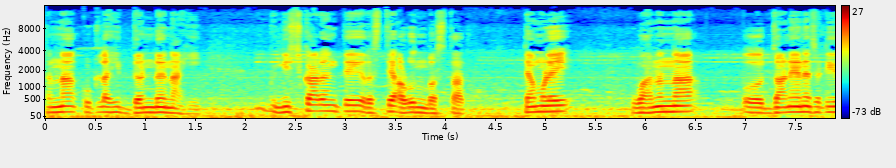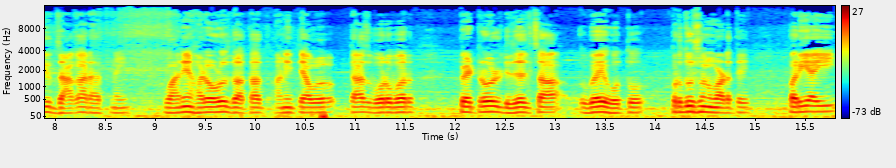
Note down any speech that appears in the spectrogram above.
त्यांना कुठलाही दंड नाही. निष्कारण ते रस्ते अडून बसतात. त्यामुळे वाहनांना अ, जाण्या येण्यासाठी जागा राहत नाही. वाहने हळूहळू जातात आणि त्याव त्याचबरोबर पेट्रोल डिझेलचा व्यय होतो. प्रदूषण वाढते. पर्यायी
